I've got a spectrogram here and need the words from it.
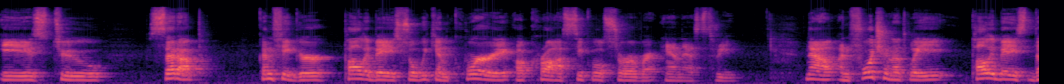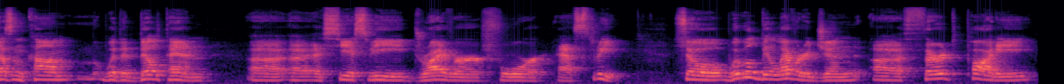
is to set up, configure Polybase so we can query across SQL Server and S3. Now, unfortunately, Polybase doesn't come with a built-in uh, CSV driver for S3. So we will be leveraging a third party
